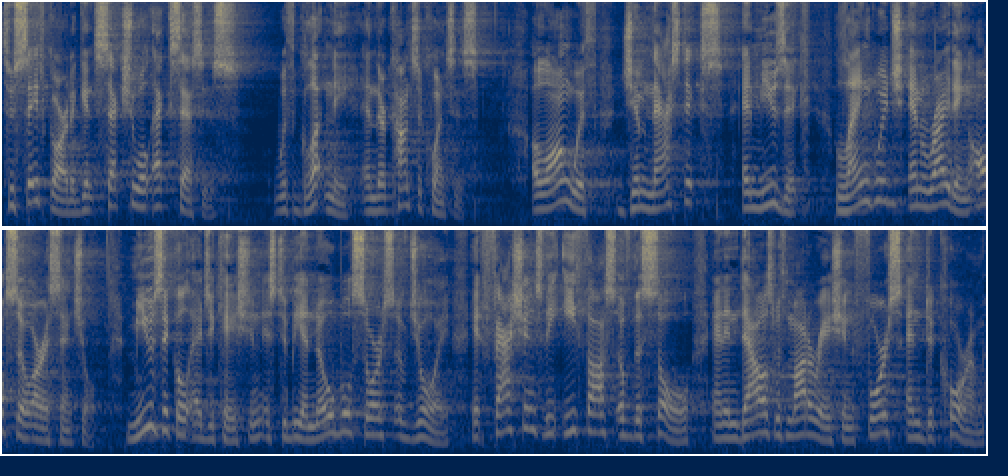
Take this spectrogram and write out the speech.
to safeguard against sexual excesses with gluttony and their consequences. Along with gymnastics and music, language and writing also are essential. Musical education is to be a noble source of joy. It fashions the ethos of the soul and endows with moderation, force, and decorum.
